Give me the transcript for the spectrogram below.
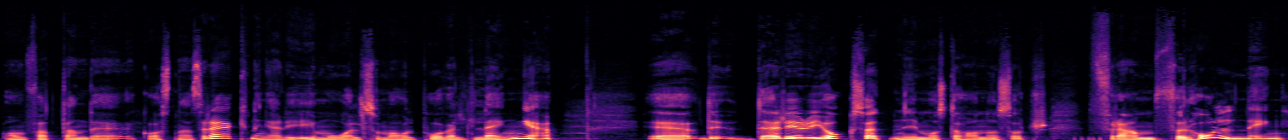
omfattande kostnadsräkningar i, i mål som har hållit på väldigt länge. Eh, det, där är det ju också att ni måste ha någon sorts framförhållning.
